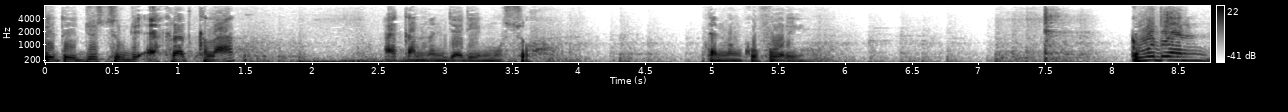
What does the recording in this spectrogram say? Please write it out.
itu justru di akhirat kelak akan menjadi musuh dan mengkufuri. Kemudian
